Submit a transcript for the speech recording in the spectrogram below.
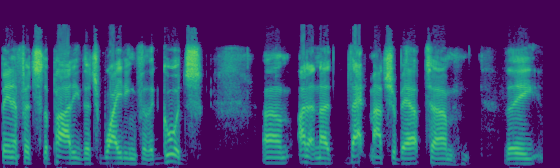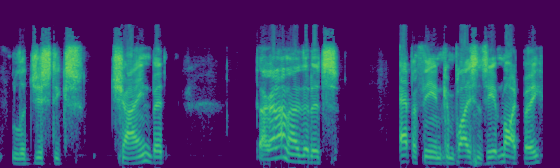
benefits the party that's waiting for the goods. Um, I don't know that much about um, the logistics chain, but I don't know that it's apathy and complacency. It might be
